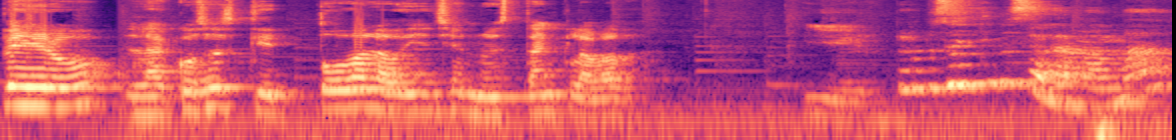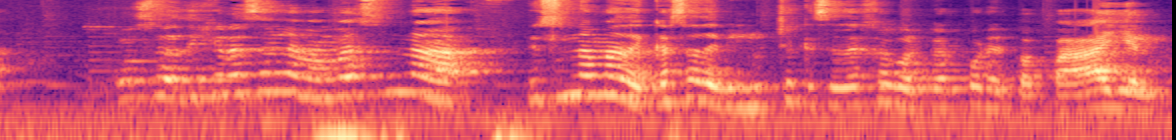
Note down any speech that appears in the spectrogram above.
Pero la cosa es que toda la audiencia no es tan clavada. Y Pero pues ahí tienes a la mamá. O sea, dijeras, "Ay, la mamá es una es una ama de casa de bilucha que se deja golpear por el papá y el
